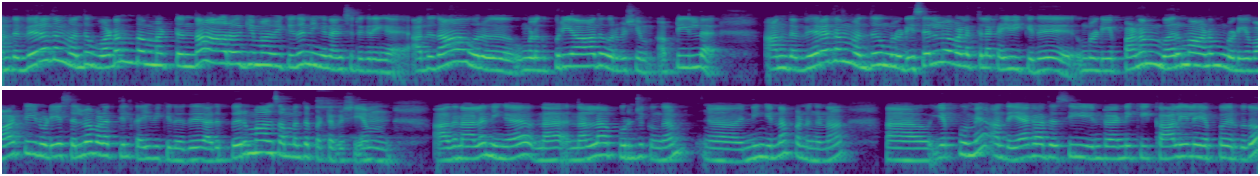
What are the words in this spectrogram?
அந்த விரதம் வந்து உடம்பை மட்டும்தான் ஆரோக்கியமாக வைக்குதுன்னு நீங்கள் நினச்சிட்டு இருக்கிறீங்க. அதுதான் ஒரு உங்களுக்கு புரியாத ஒரு விஷயம். அப்படி இல்லை. அந்த விரதம் வந்து உங்களுடைய செல்வ வளத்தில் கைவிக்குது உங்களுடைய பணம் வருமானம் உங்களுடைய வாழ்க்கையினுடைய செல்வ வளத்தில் கைவிக்கிறது அது பெருமாள் சம்பந்தப்பட்ட விஷயம். அதனால் நீங்கள் ந நல்லா புரிஞ்சுக்கோங்க. நீங்கள் என்ன பண்ணுங்கன்னா எப்பவுமே அந்த ஏகாதசி என்ற அன்னைக்கு காலையில் எப்போ இருக்குதோ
